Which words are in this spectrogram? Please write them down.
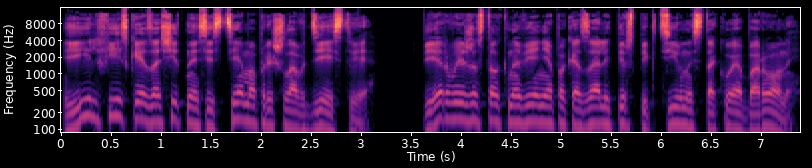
и эльфийская защитная система пришла в действие. Первые же столкновения показали перспективность такой обороны.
